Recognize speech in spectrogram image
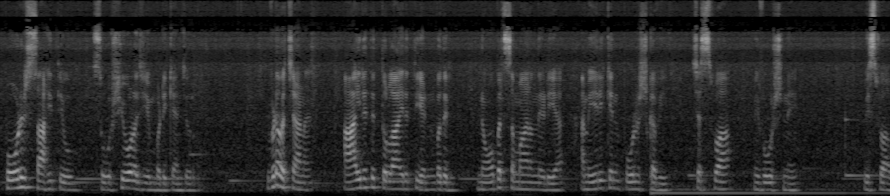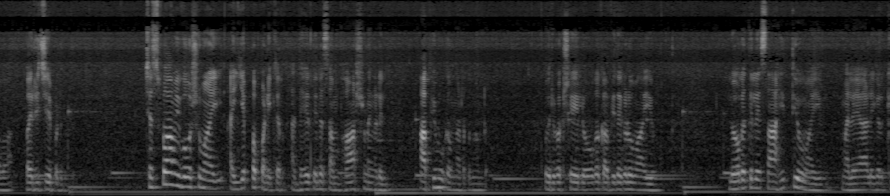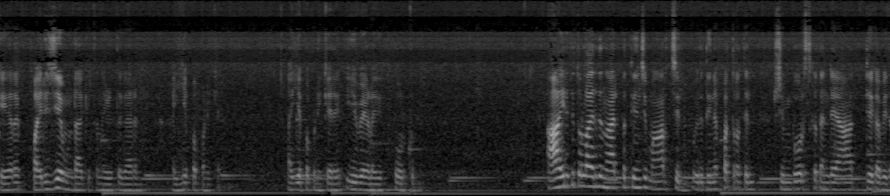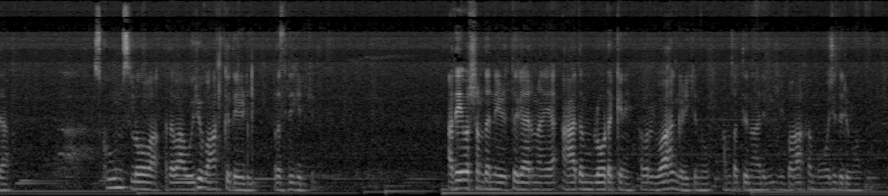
പോളിഷ് സാഹിത്യവും സോഷ്യോളജിയും പഠിക്കാൻ ചേർന്നു. ഇവിടെ വച്ചാണ് ആയിരത്തി തൊള്ളായിരത്തി എൺപതിൽ നോബൽ സമ്മാനം നേടിയ അമേരിക്കൻ പോളിഷ് കവി ചെസ്വ മിവോഷിനെ വിസ്വാവ പരിചയപ്പെടുന്നത്. ചെസ്വ മിവോഷുമായി അയ്യപ്പ പണിക്കർ അദ്ദേഹത്തിന്റെ സംഭാഷണങ്ങളിൽ അഭിമുഖം നടത്തുന്നുണ്ട്. ഒരുപക്ഷെ ലോക കവിതകളുമായും ലോകത്തിലെ സാഹിത്യവുമായും മലയാളികൾക്കേറെ പരിചയമുണ്ടാക്കി തന്ന എഴുത്തുകാരൻ അയ്യപ്പ പണിക്കർ. അയ്യപ്പ പണിക്കരെ ഈ വേളയിൽ ഓർക്കുന്നു. ആയിരത്തി തൊള്ളായിരത്തി നാൽപ്പത്തി അഞ്ച് മാർച്ചിൽ ഒരു ദിനപത്രത്തിൽ ഷിംബോർസ്ക തന്റെ ആദ്യ കവിത സ്കൂം സ്ലോവ അഥവാ ഒരു വാക്ക് തേടി പ്രസിദ്ധീകരിക്കുന്നു. അതേ വർഷം തന്നെ എഴുത്തുകാരനായ ആദം ബ്ലോഡക്കിനെ അവർ വിവാഹം കഴിക്കുന്നു. അമ്പത്തിനാലിൽ വിവാഹമോചിതരുമാകുന്നു.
